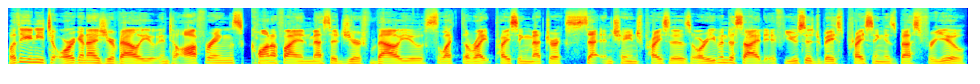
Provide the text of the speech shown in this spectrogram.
Whether you need to organize your value into offerings, quantify and message your value, select the right pricing metrics, set and change prices, or even decide if usage based pricing is best for you,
